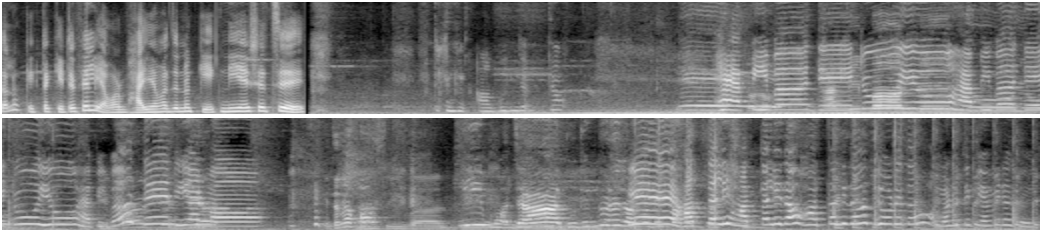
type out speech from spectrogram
চলো কেকটা কেটে ফেলি। আমার ভাই আমার জন্য কেক নিয়ে এসেছে। আগুন happy birthday to you happy birthday to you happy birthday dear মা কি মজা দুদিন ধরে হাততালি হাততালি দাও হাততালি দাও জোরে দাও। আমার হাতে ক্যামেরা চলছে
